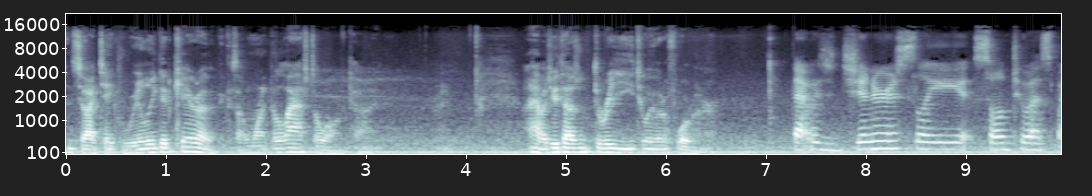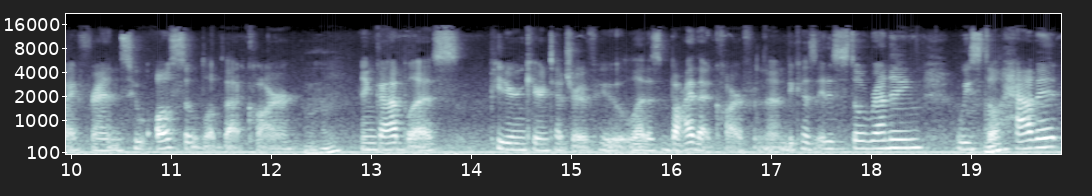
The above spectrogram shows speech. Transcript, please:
and so I take really good care of it because I want it to last a long time. I have a 2003 Toyota 4Runner. that was generously sold to us by friends who also love that car. Mm-hmm. And God bless Peter and Karen Tetrov who let us buy that car from them because it is still running. We still Mhm. have it.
